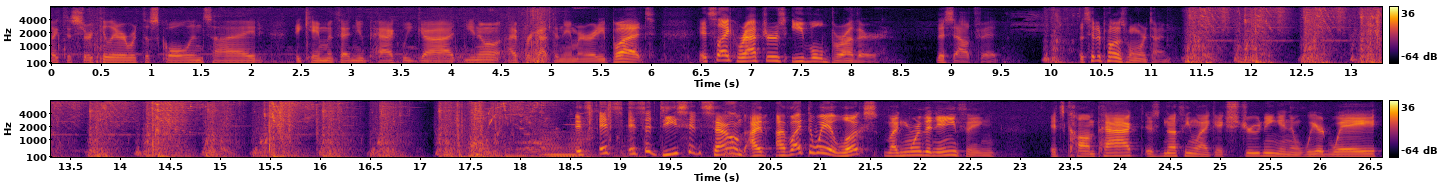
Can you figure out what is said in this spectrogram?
like the circular with the skull inside. It came with that new pack we got. You know, I forgot the name already, but it's like Raptor's evil brother this outfit. Let's hit opponents one more time. It's it's it's a decent sound. I I like the way it looks, like more than anything. It's compact. It's nothing like extruding in a weird way.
